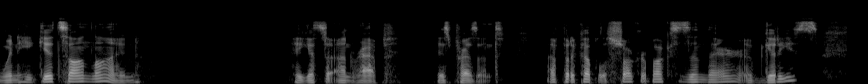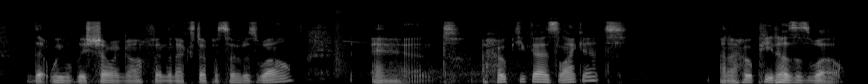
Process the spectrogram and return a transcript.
when he gets online, he gets to unwrap his present. I've put a couple of shulker boxes in there of goodies that we will be showing off in the next episode as well. And I hope you guys like it, and I hope he does as well.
